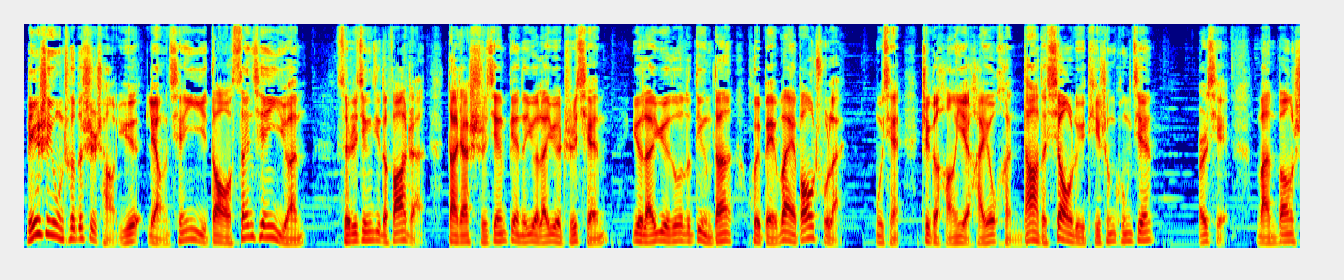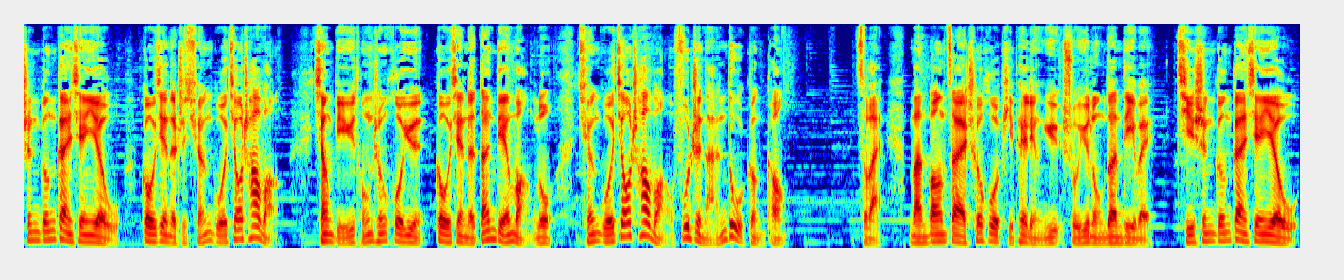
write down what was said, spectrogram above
临时用车的市场约两千亿到三千亿元。随着经济的发展，大家时间变得越来越值钱，越来越多的订单会被外包出来。目前这个行业还有很大的效率提升空间，而且满帮深耕干线业务，构建的是全国交叉网，相比于同城货运构建的单点网络，全国交叉网复制难度更高。此外，满帮在车货匹配领域属于垄断地位，其深耕干线业务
